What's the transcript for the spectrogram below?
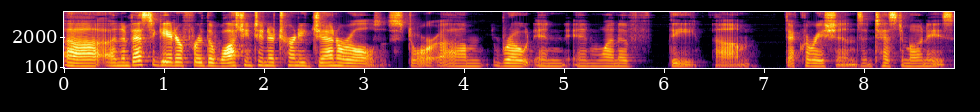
uh, an investigator for the Washington Attorney General store, um, wrote in, in one of the um, declarations and testimonies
